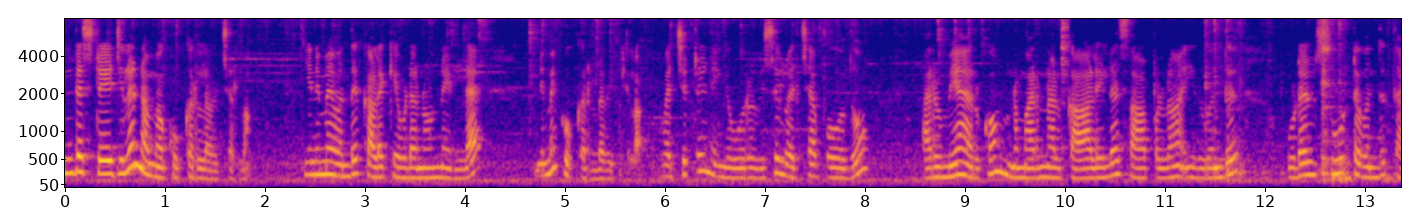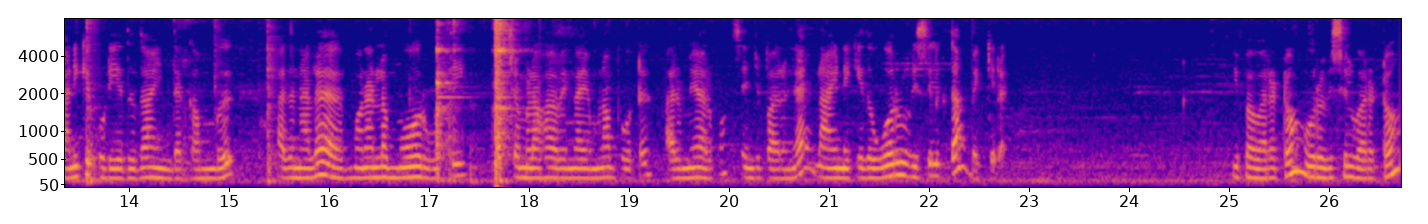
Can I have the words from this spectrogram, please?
இந்த ஸ்டேஜில் நம்ம குக்கரில் வச்சிடலாம். இனிமேல் வந்து கலக்கி விடணும்னு இல்லை. இனிமேல் குக்கரில் வைக்கலாம். வச்சுட்டு நீங்கள் ஒரு விசில் வச்சா போதும். அருமையாக இருக்கும். மறுநாள் காலையில் சாப்பிட்லாம். இது வந்து உடல் சூட்டை வந்து தணிக்கக்கூடியது தான் இந்த கம்பு. அதனால் முதல்ல மோர் ஊற்றி பச்சை மிளகா வெங்காயம்லாம் போட்டு அருமையாக இருக்கும். செஞ்சு பாருங்கள் நான் இன்றைக்கி இதை ஒரு விசிலுக்கு தான் வைக்கிறேன். இப்போ வரட்டும். ஒரு விசில் வரட்டும்.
